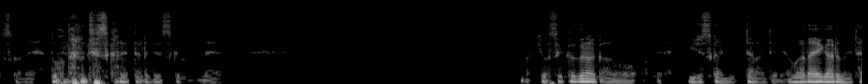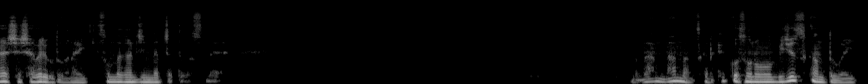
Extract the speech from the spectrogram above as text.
すかね。どうなるんですかねってあれですけどもね。まあ、今日せっかくなんかあの、ね、美術館に行ったなんてね、話題があるのに大して喋ることがないって、そんな感じになっちゃってますね。な、なんなんですかね。結構その美術館とか行っ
